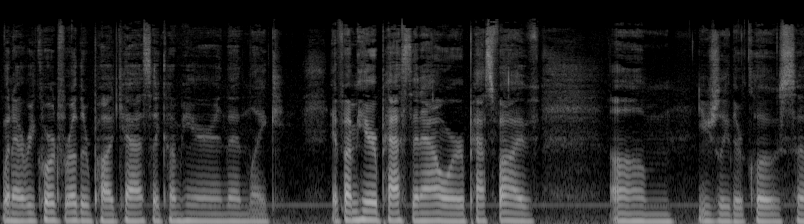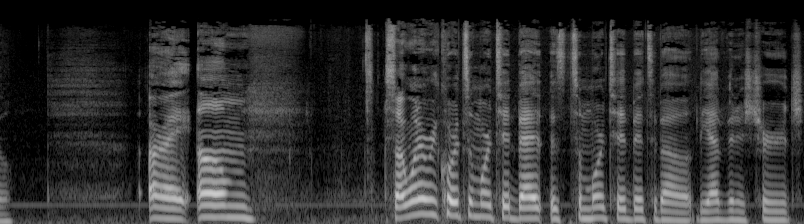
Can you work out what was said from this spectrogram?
when I record for other podcasts, I come here and then like if I'm here past an hour, past five, um, usually they're closed. So, all right. Um, so I want to record some more tidbits, some more tidbits about the Adventist Church.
